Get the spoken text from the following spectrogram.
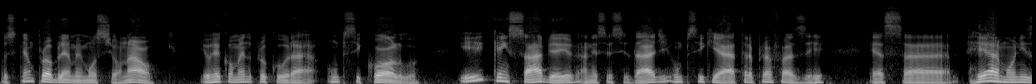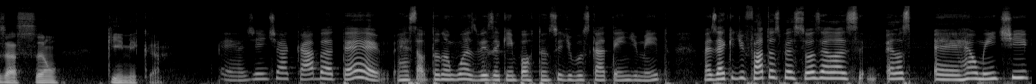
Você tem um problema emocional, eu recomendo procurar um psicólogo e, quem sabe, aí, a necessidade, um psiquiatra para fazer essa reharmonização química. É, a gente acaba até ressaltando algumas vezes aqui a importância de buscar atendimento, mas é que de fato as pessoas elas, elas é, realmente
